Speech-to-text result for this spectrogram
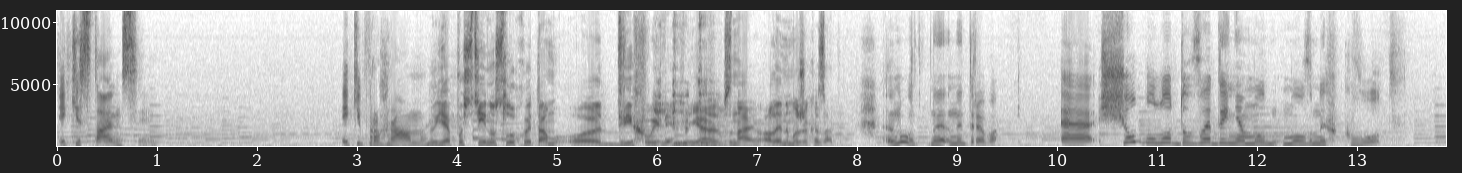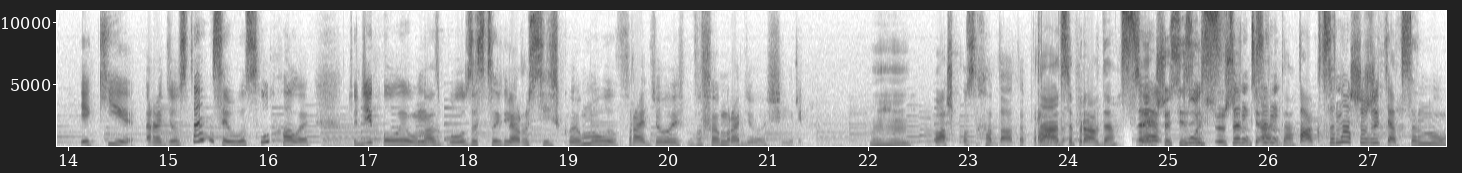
Які станції? Які програми? Ну я постійно слухаю там о, дві хвилі. Я знаю, але не можу казати. Ну, не, не треба. Е, що було до введення мовних квот? Які радіостанції ви слухали тоді, коли у нас було засилля російської мови в радіо в ФМ радіоефірі? Угу. Важко згадати, правда? Так, це правда. Це, як щось із іншого це, життя. Це, та. Так, це наше життя. Це ну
